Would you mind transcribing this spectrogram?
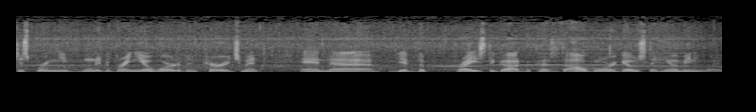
Just bring you wanted to bring you a word of encouragement and uh, give the praise to God because all glory goes to Him anyway.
